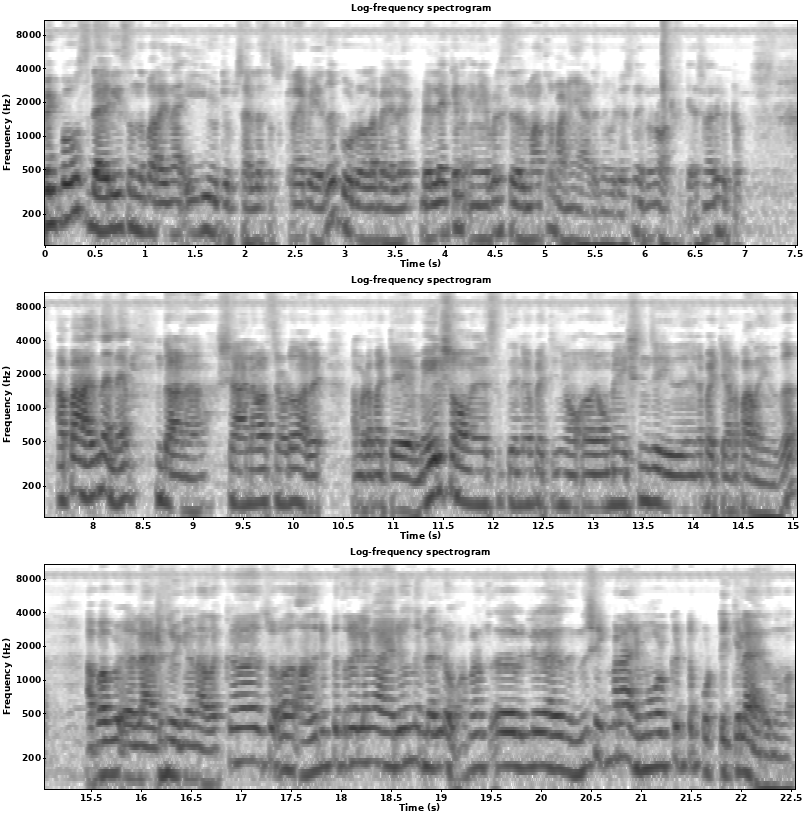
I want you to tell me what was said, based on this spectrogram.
ബിഗ് ബോസ് ഡയറീസ് എന്ന് പറയുന്ന ഈ യൂട്യൂബ് ചാനൽ സബ്സ്ക്രൈബ് ചെയ്ത് കൂടുതലുള്ള ബെല്ലെ ബെല്ലേക്കൻ എനേബിൾ ചെയ്താൽ മാത്രമാണ് ഈ ആടുന്ന വീഡിയോസ് നിങ്ങൾക്ക് നോട്ടിഫിക്കേഷൻ ആയിട്ട് കിട്ടും. അപ്പോൾ ആദ്യം തന്നെ ഇതാണ് ഷാനവാസിനോട് നമ്മുടെ മറ്റേ മെയിൽ ഷോമനസത്തിനെ പറ്റി നോമിനേഷൻ ചെയ്തതിനെ പറ്റിയാണ് പറയുന്നത്. അപ്പോൾ ലാഡൻ ചോദിക്കുന്നത് അതൊക്കെ അതിനിപ്പോ ഇത്ര വലിയ കാര്യമൊന്നും ഇല്ലല്ലോ അപ്പം വലിയ കാര്യം ഇന്ന് ശരിക്കും അനുമോൾക്ക് ഇട്ട് പൊട്ടിക്കലായിരുന്നു.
